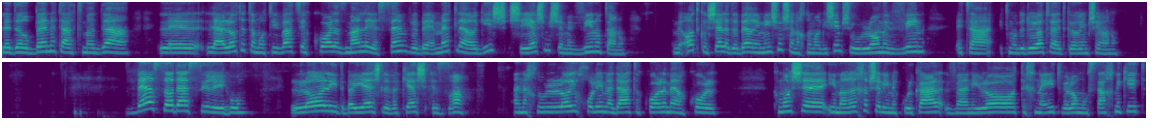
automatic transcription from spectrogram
לדרבן את ההתמדה, להעלות את המוטיבציה כל הזמן ליישם ובאמת להרגיש שיש מי שמבין אותנו. מאוד קשה לדבר עם מישהו שאנחנו מרגישים שהוא לא מבין את ההתמודדויות והאתגרים שלנו. והסוד העשירי הוא לא להתבייש לבקש עזרה. אנחנו לא יכולים לדעת הכל מהכל. כמו שאם הרכב שלי מקולקל ואני לא טכנאית ולא מוסכניקית,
